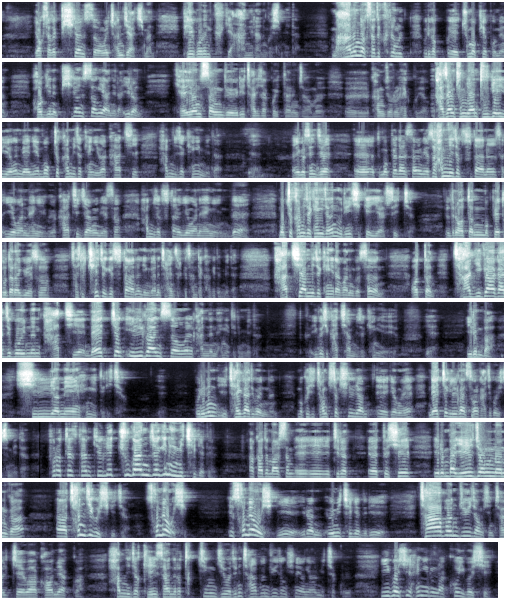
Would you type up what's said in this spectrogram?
역사적 필연성을 전제하지만 배보는 그게 아니라는 것입니다. 많은 역사적 흐름을 우리가 예, 주목해 보면 거기는 필연성이 아니라 이런 개연성들이 자리 잡고 있다는 점을 어, 강조를 했고요. 가장 중요한 두 개의 유형은 맨 위에 목적 합리적 행위와 가치 합리적 행위입니다. 예. 이것은 이제 목표 달성을 위해서 합리적 수단을 사- 이용하는 행위이고요. 가치 지향을 위해서 합리적 수단을 이용하는 행위인데 목적 합리적 행위자는 우리는 쉽게 이해할 수 있죠. 예를 들어 어떤 목표에 도달하기 위해서 사실 최적의 수단을 인간은 자연스럽게 선택하게 됩니다. 가치 합리적 행위라고 하는 것은 어떤 자기가 가지고 있는 가치의 내적 일관성을 갖는 행위들입니다. 그, 이것이 가치 합리적 행위예요. 예. 이른바 신념의 행위들이죠. 예. 우리는 이 자기가 가지고 있는 뭐 그것이 정치적 신념의 경우에 내적 일관성을 가지고 있습니다. 프로테스탄트 윤리의 주관적인 의미 체계들. 아까도 말씀드렸듯이 이른바 예정론과 아, 천직의식이죠. 소명의식. 이 소명의식이 이런 의미 체계들이 자본주의 정신, 절제와 검약과 합리적 계산으로 특징 지어지는 자본주의 정신에 영향을 미쳤고요. 이것이 행위를 낳고 이것이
